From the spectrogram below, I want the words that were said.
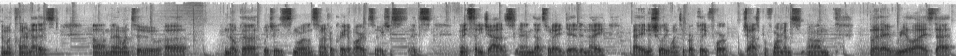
am a clarinetist, um, and I went to uh, NOCCA, which is New Orleans Center for Creative Arts. It was just it's, and I studied jazz, and that's what I did. And I I initially went to Berklee for jazz performance, um, but I realized that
